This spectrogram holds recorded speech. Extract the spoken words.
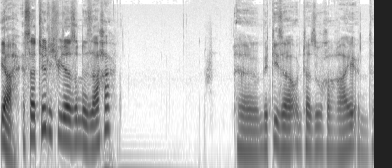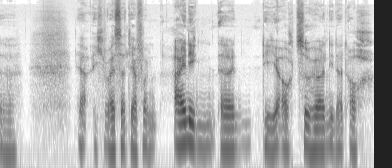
Ja, ist natürlich wieder so eine Sache äh, mit dieser Untersucherei und äh, ja, ich weiß das ja von einigen, äh, die auch zuhören, die das auch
